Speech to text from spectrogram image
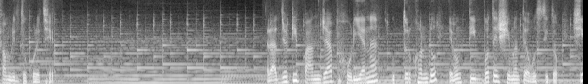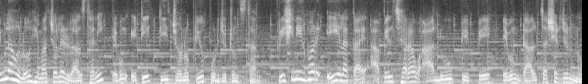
সমৃদ্ধ করেছে। রাজ্যটি পাঞ্জাব, হরিয়ানা, উত্তরখণ্ড এবং তিব্বতের সীমান্তে অবস্থিত। সিমলা হল হিমাচলের রাজধানী এবং এটি একটি জনপ্রিয় পর্যটন স্থান। কৃষি নির্ভর এই এলাকায় আপেল ছাড়াও আলু, পেঁপে এবং ডাল চাষের জন্য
